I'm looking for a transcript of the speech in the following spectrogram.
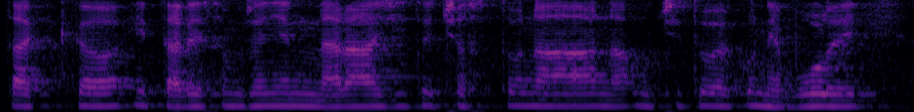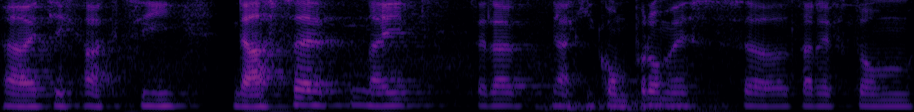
tak eh, i tady samozřejmě narážíte často na, na určitou jako nevoli eh, těch akcí. Dá se najít teda nějaký kompromis tady v tom,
